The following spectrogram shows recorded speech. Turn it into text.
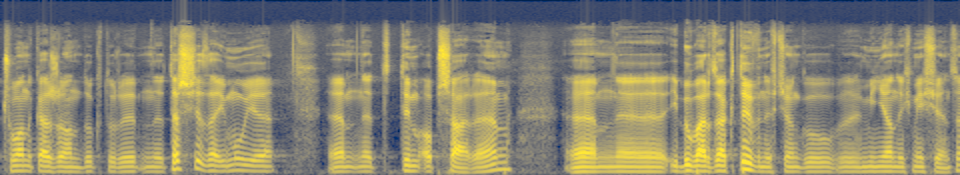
członka rządu, który też się zajmuje tym obszarem i był bardzo aktywny w ciągu minionych miesięcy,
